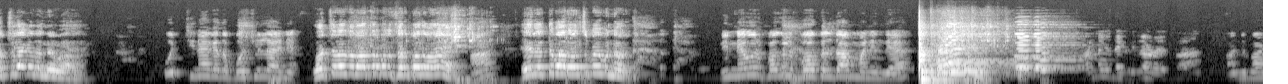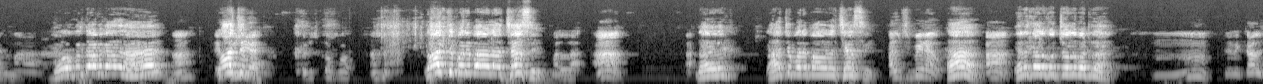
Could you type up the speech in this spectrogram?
వచ్చినా కదా నువ్వు? వచ్చినా కదా బొచ్చులో ఆయన. వచ్చినంత మాత్రం సరిపోదవా ఆ? ఏదంటే వారు అలసిపోయి ఉన్నారు. నిన్నెవరు పగులు బోకులు మా గోకుల దామ కాదురా. రాజ్య పరిపాలన చేసి. మళ్ళా. రాజ్య పరిపాలన చేసి. అలసిపోయినావు. వెనకాలకు వచ్చి పట్టిన ఉమ్, నేను కాలు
